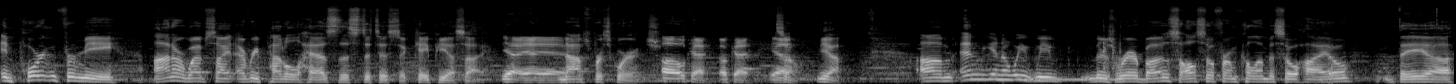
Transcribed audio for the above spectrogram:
important for me. On our website, every pedal has the statistic, KPSI, yeah, yeah, yeah. yeah. knobs per square inch. Oh, okay, okay, yeah. So yeah, um, and you know we, we there's Rare Buzz also from Columbus, Ohio. They uh,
